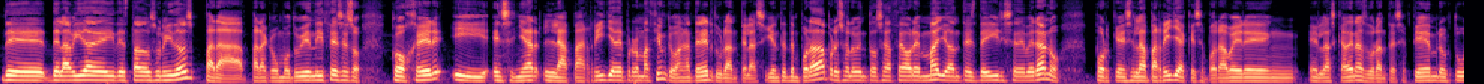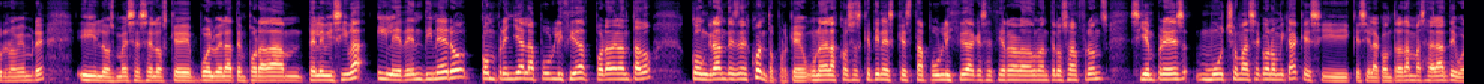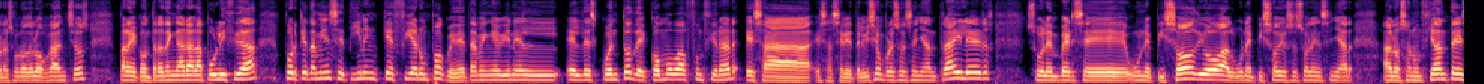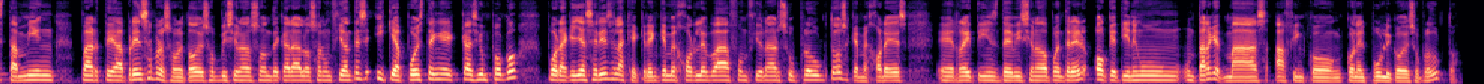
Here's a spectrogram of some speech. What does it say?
de, de la vida de, Estados Unidos, para, para, como tú bien dices, eso, coger y enseñar la parrilla de programación que van a tener durante la siguiente temporada. Por eso el evento se hace ahora en mayo, antes de irse de verano, porque es la parrilla que se podrá ver en, en las cadenas durante septiembre, octubre, noviembre y los meses en los que vuelve la temporada mm, televisiva y le den dinero, compren ya la publicidad por adelantado con grandes descuentos, porque una de las cosas que tiene es que esta publicidad que se cierra ahora durante los upfronts siempre es mucho más económica que si, que si la contratan más adelante y bueno, es uno de los ganchos para que contraten ahora la publicidad, porque también se tienen que fiar un poco y de ahí también viene el, el descuento de cómo va a funcionar esa, esa serie de televisión, por eso enseñan trailers, suelen verse un episodio, algún episodio se suele enseñar a los anunciantes, también parte a prensa, pero sobre todo esos visionados son de cara a los anunciantes y que apuesten eh, casi un poco por aquellas series en las que creen que mejor les va a funcionar sus productos, que mejores eh, ratings de visionado pueden tener o que tienen un, un target más afín con, con el público de su producto.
